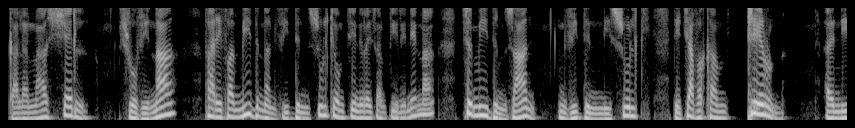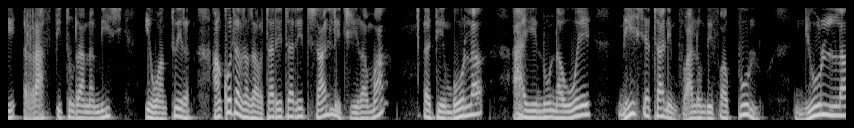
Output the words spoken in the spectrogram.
Galana, Shell, Jovena, fa rehefa midina ny vidin'ny solika eo amin'ny tsena iraisam-pirenena, tsy midina izany ny vidin'ny solika dia tsy afaka mitrerona ny rafi-pitondrana misy eo an-toerana. Ankoatran'izany zavatra rehetra rehetra izany ilay Jirama dia mbola ahenoana hoe misy hatrany amin'ny valo amby efapolo ny olona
